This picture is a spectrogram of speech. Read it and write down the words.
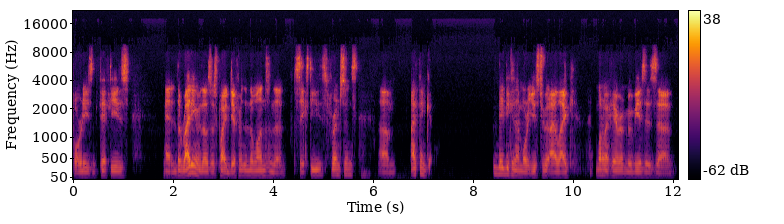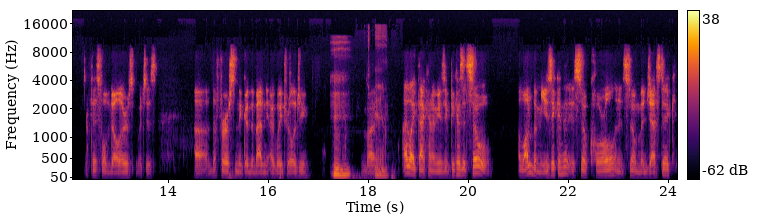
40s and 50s and the writing of those was quite different than the ones in the 60s for instance um, i think maybe because i'm more used to it i like one of my favorite movies is uh, fistful of dollars which is uh, the first in the good the bad and the ugly trilogy hmm but Yeah. I like that kind of music because it's so a lot of the music in it is so choral and it's so majestic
